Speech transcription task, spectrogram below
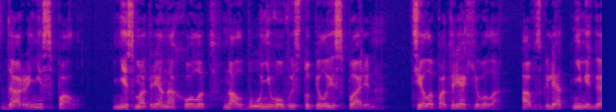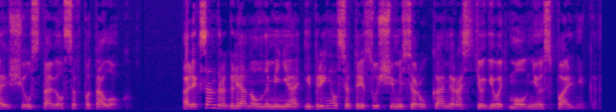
Дары не спал. Несмотря на холод, на лбу у него выступила испарина. Тело потряхивало, а взгляд немигающе уставился в потолок. Александр глянул на меня и принялся трясущимися руками расстегивать молнию спальника.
